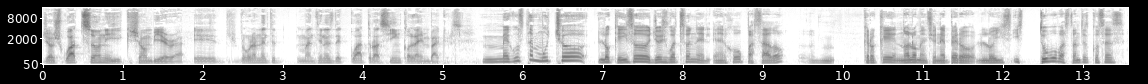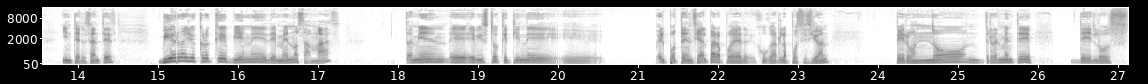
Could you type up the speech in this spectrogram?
Josh Watson y Sean Vieira. Eh, regularmente mantienes de 4 a 5 linebackers. Me gusta mucho lo que hizo Josh Watson en el, juego pasado. Mm, Creo que no lo mencioné, pero lo tuvo bastantes cosas interesantes. Vierra yo creo que viene de menos a más. También eh, he visto que tiene eh, el potencial para poder jugar la posición, pero no realmente de los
